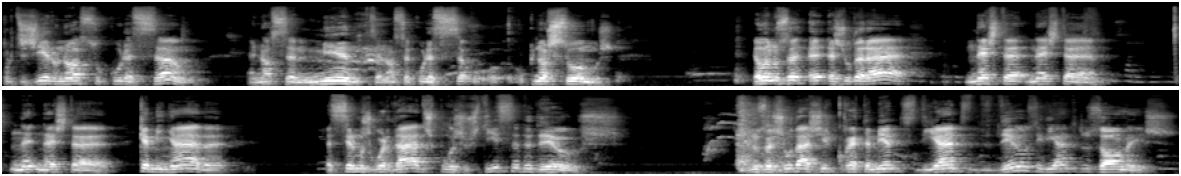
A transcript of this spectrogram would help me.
proteger o nosso coração, a nossa mente, a nossa coração, o que nós somos. Ela nos ajudará nesta, nesta, nesta caminhada a sermos guardados pela justiça de Deus. Nos ajuda a agir corretamente diante de Deus e diante dos homens.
